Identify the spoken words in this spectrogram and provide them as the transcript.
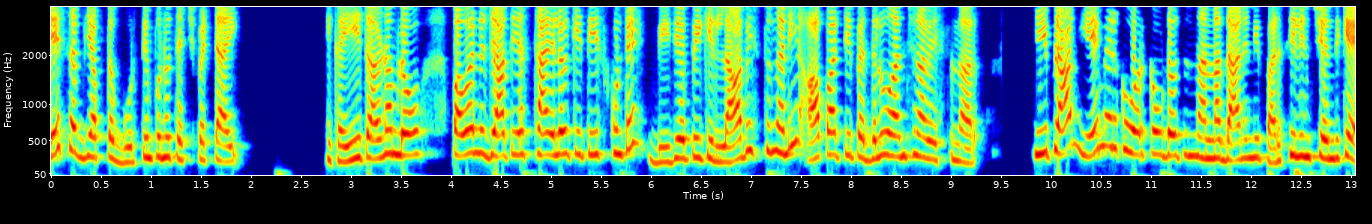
దేశవ్యాప్త గుర్తింపును తెచ్చిపెట్టాయి. ఇక ఈ తరుణంలో పవన్ను జాతీయ స్థాయిలోకి తీసుకుంటే బీజేపీకి లాభిస్తుందని ఆ పార్టీ పెద్దలు అంచనా వేస్తున్నారు. ఈ ప్లాన్ ఏ మేరకు వర్కౌట్ అవుతుందన్న దానిని పరిశీలించేందుకే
